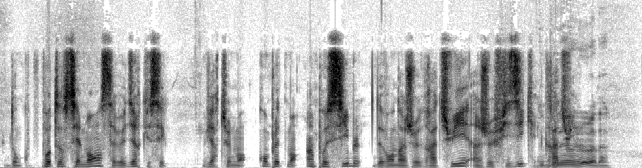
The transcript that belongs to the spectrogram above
Donc potentiellement, ça veut dire que c'est virtuellement complètement impossible de vendre un jeu gratuit, un jeu physique gratuit.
